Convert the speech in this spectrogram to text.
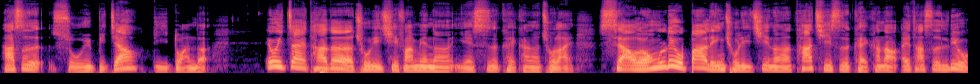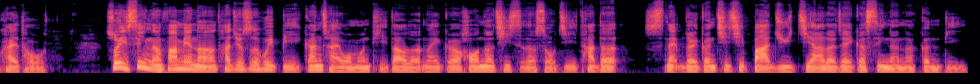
它是属于比较低端的，因为在它的处理器方面呢，也是可以看得出来，骁龙六八零处理器呢，它其实可以看到，哎，它是六开头。所以性能方面呢，它就是会比刚才我们提到的那个 Honor 七十的手机，它的 Snapdragon 七七八 G 加的这个性能呢更低。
